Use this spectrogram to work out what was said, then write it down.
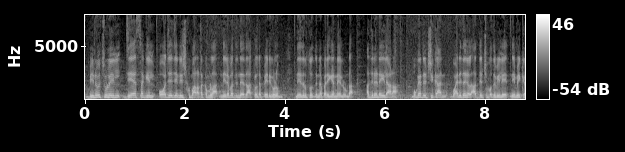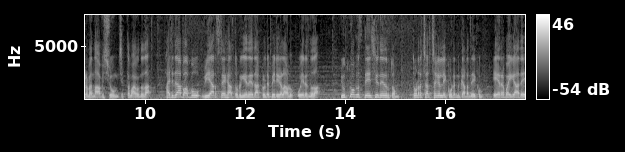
ബിനു ചുളിയിൽ ജയസഖിൽ ഒ ജെ ജനീഷ് കുമാർ അടക്കമുള്ള നിരവധി നേതാക്കളുടെ പേരുകളും നേതൃത്വത്തിന്റെ പരിഗണനയിലുണ്ട്. അതിനിടയിലാണ് മുഖം രക്ഷിക്കാൻ വനിതകൾ അധ്യക്ഷ പദവിയിലെ നിയമിക്കണമെന്ന ആവശ്യവും ശക്തമാകുന്നത്. ഹരിതാബാബു വി ആർ സ്നേഹ തുടങ്ങിയ നേതാക്കളുടെ പേരുകളാണ് ഉയരുന്നത്. യൂത്ത് കോൺഗ്രസ് ദേശീയ നേതൃത്വം തുടർ ചർച്ചകളിലേക്ക് ഉടൻ കടന്നേക്കും. ഏറെ വൈകാതെ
